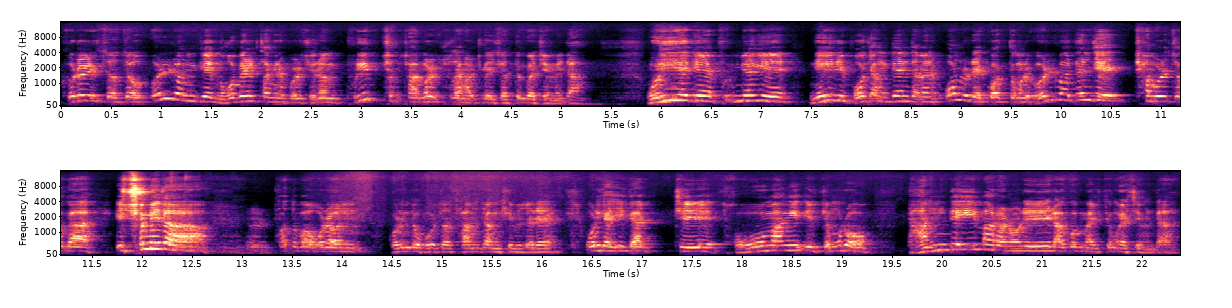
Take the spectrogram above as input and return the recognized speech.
글을 써서 언론계 노벨상을 볼 수 있는 불입척상을 수상할 수가 있었던 것입니다. 우리에게 분명히 내일이 보장된다면 오늘의 고통을 얼마든지 참을 수가 있습니다. 사도바울은 고린도후서 3장 12절에 우리가 이같이 소망이 있으므로 담대히 말하노니라고 말씀하셨습니다.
